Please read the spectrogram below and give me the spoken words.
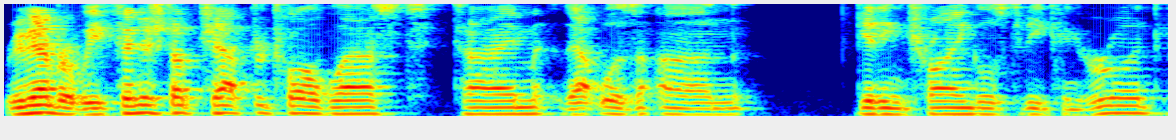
Remember, we finished up chapter 12 last time. That was on getting triangles to be congruent.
